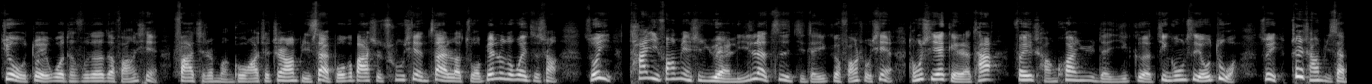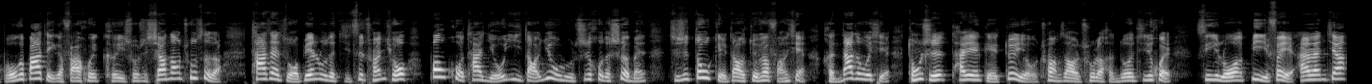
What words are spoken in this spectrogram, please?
就对沃特福德的防线发起了猛攻。而且这场比赛，博格巴是出现在了左边路的位置上，所以他一方面是远离了自己的一个防守线，同时也给了他非常宽裕的一个进攻自由度。所以这场比赛，博格巴的一个发挥可以说是相当出色的。他在左边路的几次传球，包括他游弋到右路之后的射门，其实都给到对方防线很大的威。同时，他也给队友创造出了很多机会，C 罗、毕费、埃兰加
